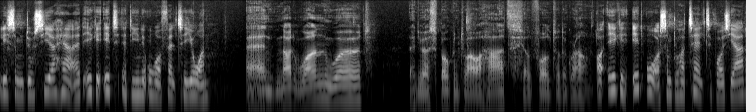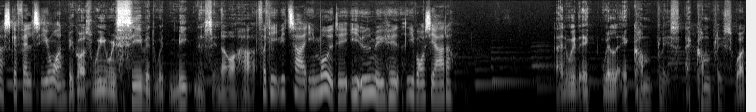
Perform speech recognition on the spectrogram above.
Ligesom du siger her, at ikke et af dine ord faldt til jorden. And not one word that you have spoken to our hearts shall fall to the ground. Og ikke et ord, som du har talt til vores hjerter, skal falde til jorden. Because we receive it with meekness in our heart Fordi vi tager imod det i ydmyghed i vores hjerter. and we will accomplish, accomplish what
